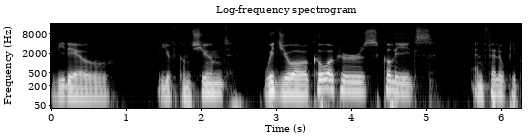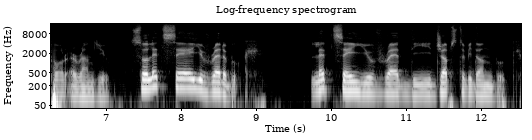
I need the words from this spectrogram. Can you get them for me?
video you've consumed with your coworkers, colleagues, and fellow people around you. So let's say you've read a book. Let's say you've read the Jobs to be Done book.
